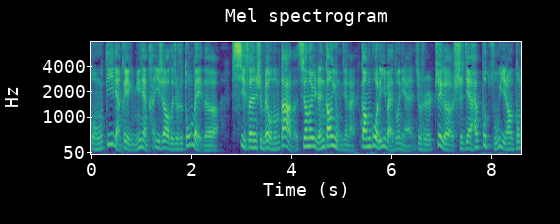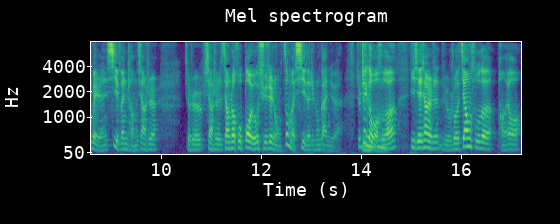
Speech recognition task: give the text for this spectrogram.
我们第一点可以明显看意识到的就是东北的细分是没有那么大的，相当于人刚涌进来，刚过了一百多年，就是这个时间还不足以让东北人细分成像是，就是像是江浙沪包邮区这种这么细的这种感觉。就这个，我和一些像是比如说江苏的朋友，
